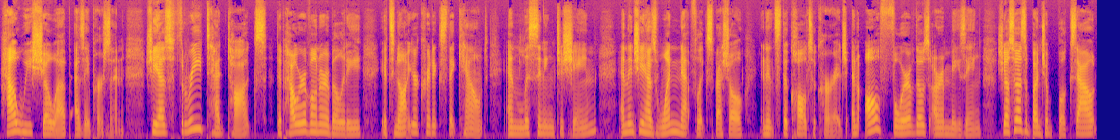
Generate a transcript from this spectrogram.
how we show up as a person. She has three TED Talks The Power of Vulnerability, It's Not Your Critics That Count, and Listening to Shame. And then she has one Netflix special, and it's The Call to Courage. And all four of those are amazing. She also has a bunch of books out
